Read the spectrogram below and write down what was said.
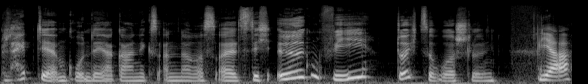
bleibt dir im Grunde ja gar nichts anderes, als dich irgendwie durchzuwurschteln. Ja.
